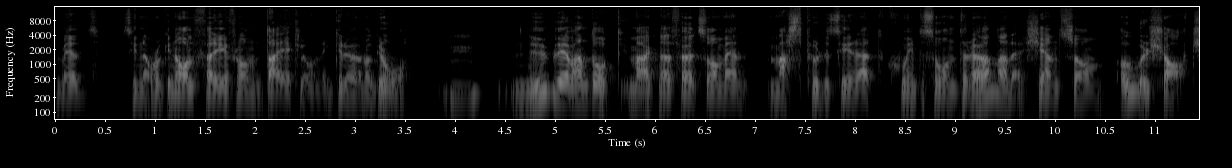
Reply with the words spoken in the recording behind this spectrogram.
med sina originalfärger från Diaclone i grön och grå. Mm. Nu blev han dock marknadsförd som en massproducerad Quintesson-drönare känd som Overcharge.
